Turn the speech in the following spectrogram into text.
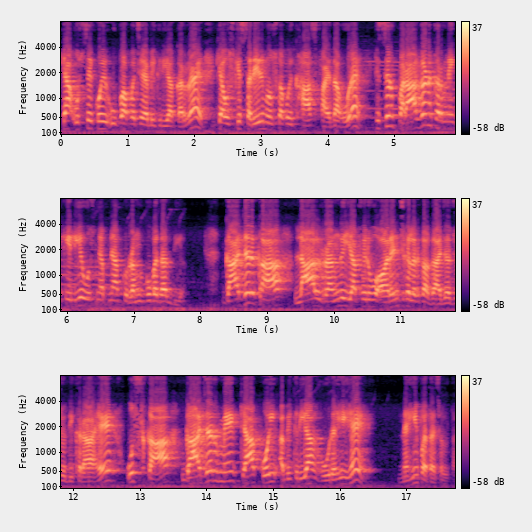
क्या उससे कोई उपापचय अभिक्रिया कर रहा है? क्या उसके शरीर में उसका कोई खास फ़ायदा हो रहा है? कि सिर्फ़ परागण करने के लिए उसने अपने आप को रंग को बदल दिया। गाजर का लाल रंग या फिर वो ऑरेंज कलर का गाजर जो दिख रहा है, उसका गाजर में क्या कोई अभिक्रिया हो रही है? नहीं पता चलता।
